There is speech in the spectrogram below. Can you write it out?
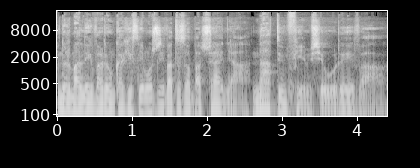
W normalnych warunkach jest niemożliwa do zobaczenia. Na tym film się urywa.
